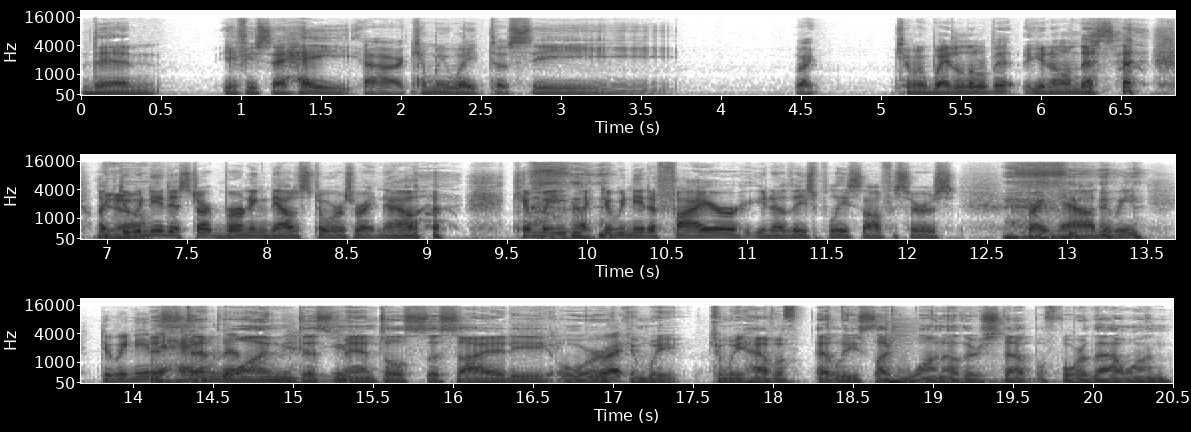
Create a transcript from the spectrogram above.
then if you say hey uh, can we wait to see can we wait a little bit you know on this? Like do we need to start burning down stores right now? Can we like do we need to fire you know these police officers right now? Do we do we need to hang step them? one dismantle society, or Right. can we can we have a, at least like one other step before that one?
